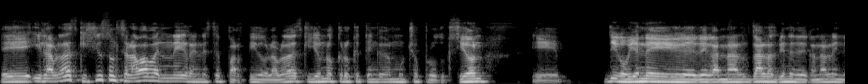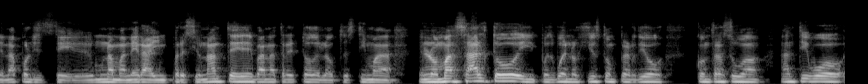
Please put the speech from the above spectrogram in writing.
Eh, y la verdad es que Houston se la va a ver negra en este partido. La verdad es que yo no creo que tengan mucha producción. Eh, digo, viene de ganar, Dallas viene de ganar la Indianapolis de una manera impresionante. Van a traer toda la autoestima en lo más alto. Y pues bueno, Houston perdió contra su antiguo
